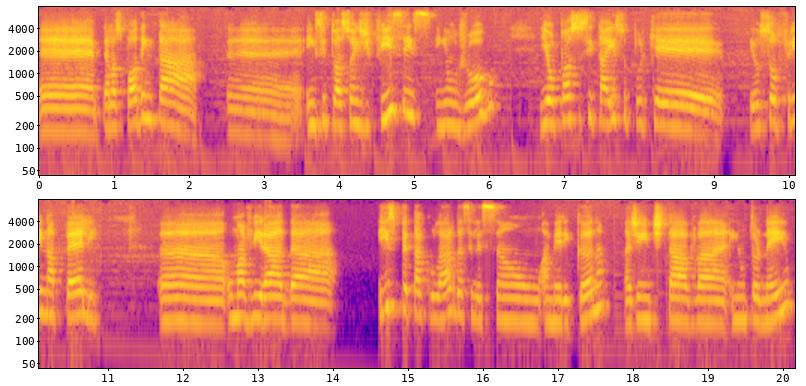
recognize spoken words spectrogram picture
É, elas podem estar tá, é, em situações difíceis em um jogo, e eu posso citar isso porque eu sofri na pele uh, uma virada espetacular da seleção americana. A gente estava em um torneio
